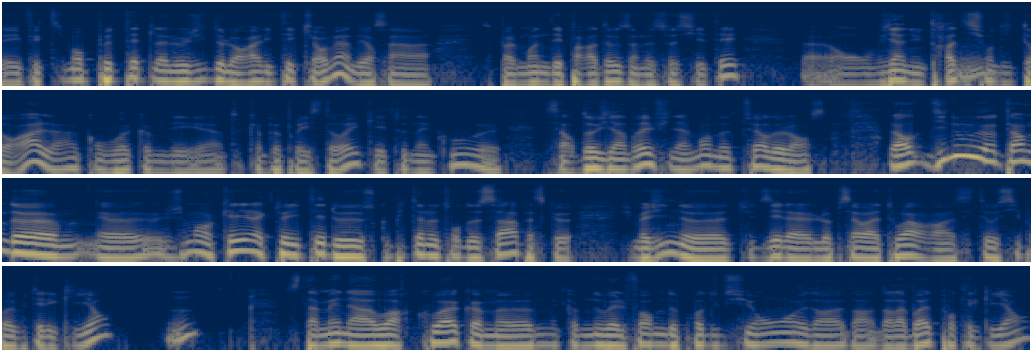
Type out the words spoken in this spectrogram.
effectivement peut-être la logique de l'oralité qui revient. D'ailleurs, c'est pas le moindre des paradoxes dans notre société. Euh, on vient d'une tradition dite orale, hein, qu'on voit comme des, un truc un peu préhistorique, et tout d'un coup, euh, ça redeviendrait finalement notre fer de lance. Alors, dis-nous en termes de, euh, justement, quelle est l'actualité de Scopiton autour de ça? Parce que j'imagine, tu disais l'observatoire, c'était aussi pour écouter les clients. Hmm. Ça t'amène à avoir quoi comme, euh, comme nouvelle forme de production dans, dans- dans la boîte pour tes clients?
